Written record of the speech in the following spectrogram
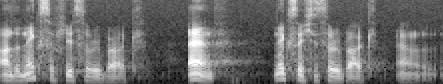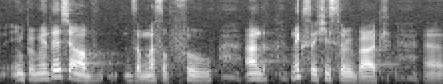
and next history back, and next history back. Uh, implementation of the method foo, and next history back, uh,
